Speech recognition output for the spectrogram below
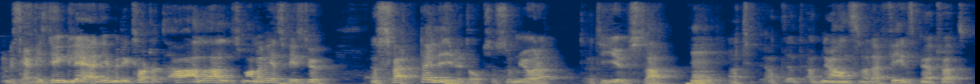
Men sen finns det ju en glädje, men det är klart att alla, som alla vet så finns det ju en svärta i livet också som gör att, att det ljusa. Mm. Att, att, att, att nyanserna där finns. Men jag tror att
